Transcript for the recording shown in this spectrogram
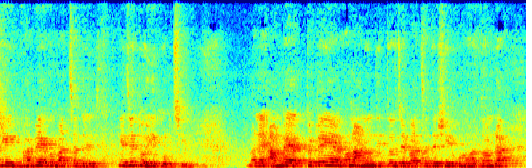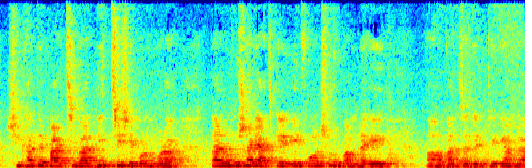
সেইভাবে এখন বাচ্চাদেরকে যে তৈরি করছি মানে আমরা এতটাই এখন আনন্দিত যে বাচ্চাদের সেরকম হয়তো আমরা শিখাতে পারছি বা দিচ্ছি সে পরম্পরা। তার অনুসারে আজকে এই ফলস্বরূপ আমরা এই বাচ্চাদের থেকে আমরা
